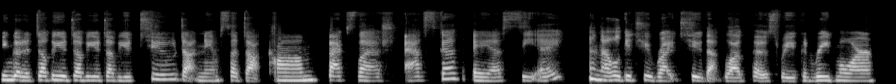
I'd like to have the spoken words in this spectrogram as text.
You can go to www.namsa.com backslash ASCA, A-S-C-A, and that will get you right to that blog post where you can read more.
